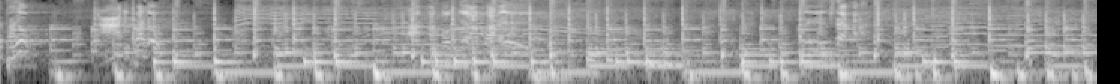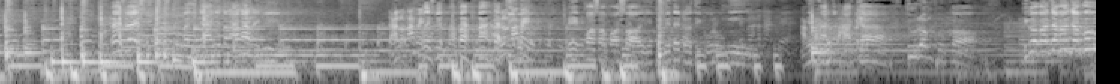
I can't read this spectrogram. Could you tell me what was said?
Ayo Bayu. Ayo Bayu. Eh? Bapak, mak Jaluk. Eh poso-poso iki duwite do dikurungi. Aku tenaga, durung buka. Iku kanca-kancaku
